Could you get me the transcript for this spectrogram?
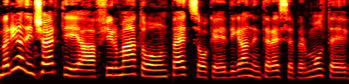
Marina D'Incerti ha firmato un pezzo che è di grande interesse per molte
